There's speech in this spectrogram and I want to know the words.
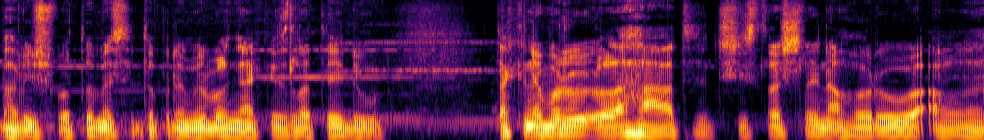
bavíš o tom, jestli to pro mě byl nějaký zlatý důl, tak nebudu lehát, čísla šly nahoru, ale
